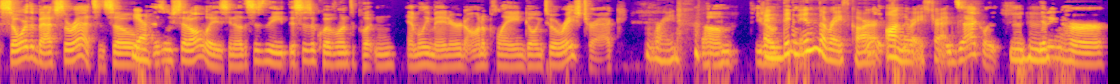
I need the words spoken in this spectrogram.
So are the bachelorettes, and so Yeah. as we've said always, you know, this is the this is equivalent to putting Emily Maynard on a plane going to a racetrack. right Um, you know, and then in the race car Right. on the racetrack exactly Mhm. getting her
